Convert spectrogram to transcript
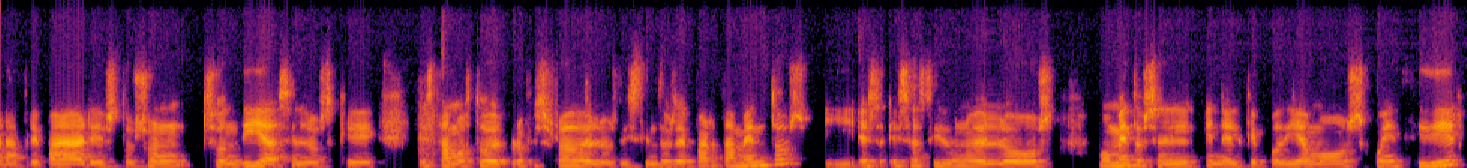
para preparar esto. Son, son días en los que estamos todo el profesorado de los distintos departamentos y ese ha sido uno de los momentos en el, que podíamos coincidir.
